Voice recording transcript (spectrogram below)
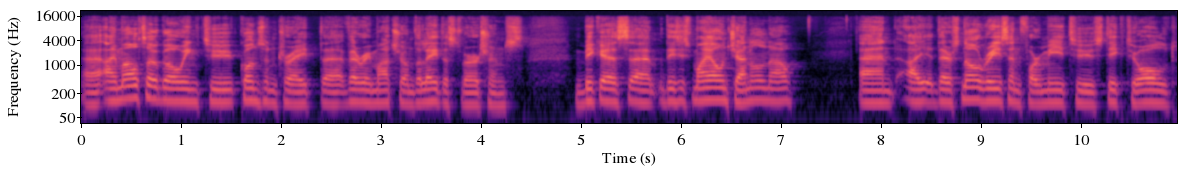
Uh, I'm also going to concentrate uh, very much on the latest versions because uh, this is my own channel now and I, there's no reason for me to stick to old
